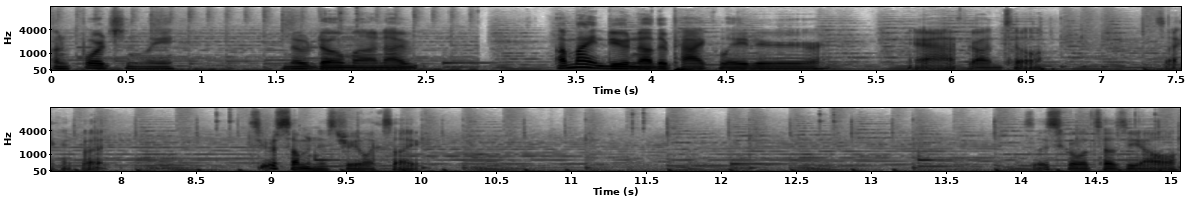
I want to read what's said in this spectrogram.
unfortunately, no Douman. I I might do another pack later. Yeah, I've got until second, but see what summon history looks like. So let's go. It tells you all.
